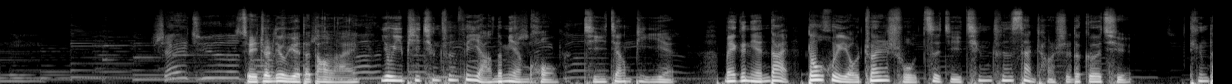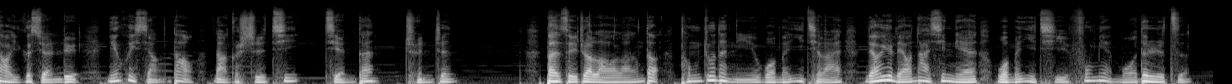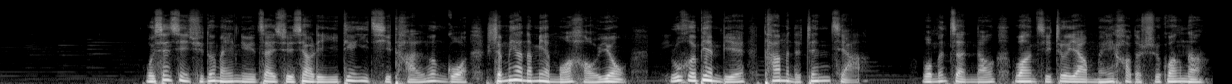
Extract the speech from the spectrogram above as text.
随着六月的到来，又一批青春飞扬的面孔即将毕业。每个年代都会有专属自己青春散场时的歌曲。听到一个旋律，您会想到那个时期简单纯真。伴随着老狼的《同桌的你》，我们一起来聊一聊那些年我们一起敷面膜的日子。我相信许多美女在学校里一定一起谈论过什么样的面膜好用。如何辨别它们的真假？我们怎能忘记这样美好的时光呢？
